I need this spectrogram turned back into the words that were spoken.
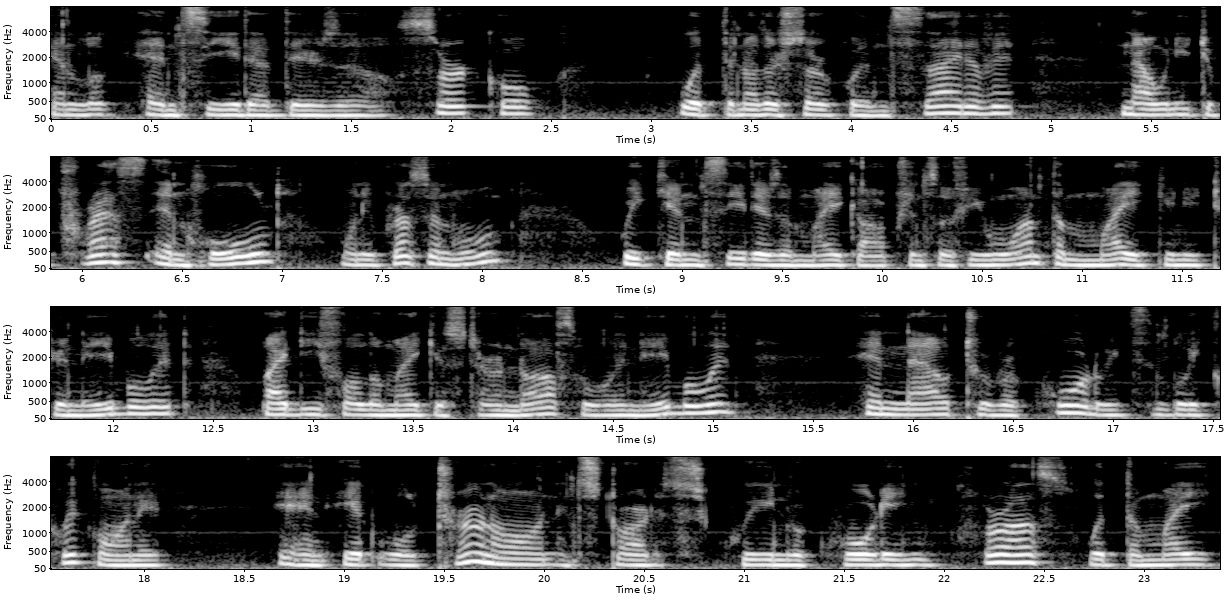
and look and see that there's a circle with another circle inside of it. Now we need to press and hold. When you press and hold we can see there's a mic option. So if you want the mic you need to enable it. By default the mic is turned off so we'll enable it and now to record we simply click on it and it will turn on and start screen recording for us with the mic.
